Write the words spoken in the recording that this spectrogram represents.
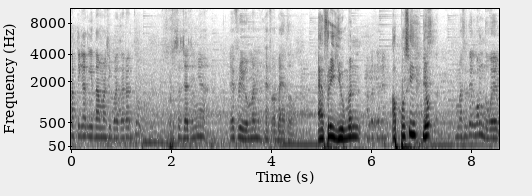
ketika kita masih pacaran tuh sejatinya every human have a battle. Every human Apa sih? apa sih? Yuk. Maksudnya uang duwe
